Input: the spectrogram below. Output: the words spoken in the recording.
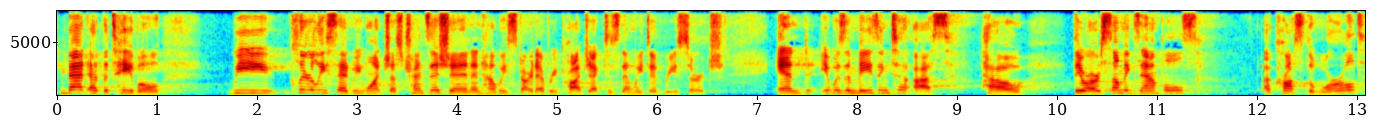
met at the table, we clearly said we want just transition, and how we start every project is then we did research. And it was amazing to us how there are some examples across the world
